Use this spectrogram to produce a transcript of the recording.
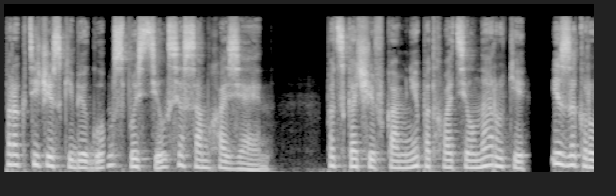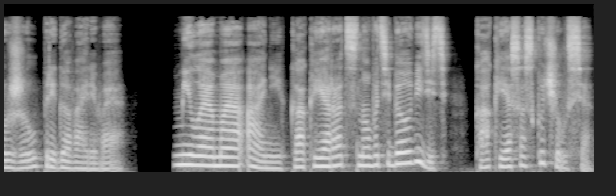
практически бегом спустился сам хозяин. Подскочив ко мне, подхватил на руки и закружил, приговаривая. «Милая моя Ани, как я рад снова тебя увидеть! Как я соскучился!»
